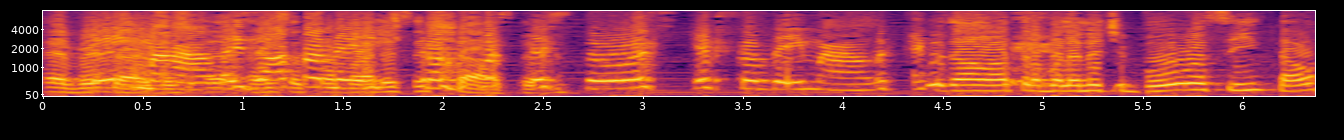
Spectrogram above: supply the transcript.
É verdade. Bem mala, exatamente. Para algumas pessoas, eu sou bem mala. Você tá lá trabalhando de boa, assim, tal,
